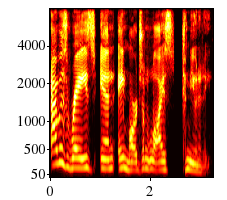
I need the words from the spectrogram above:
I was raised in a marginalized community.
